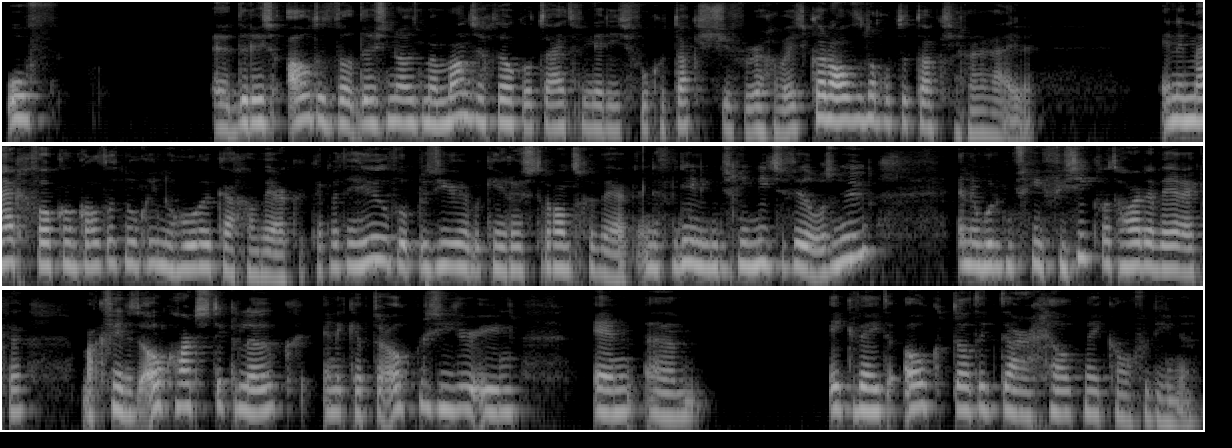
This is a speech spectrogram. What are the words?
Of eh, er is altijd wel, nooit, mijn man zegt ook altijd van ja, die is vroeger taxichauffeur geweest. kan altijd nog op de taxi gaan rijden. En in mijn geval kan ik altijd nog in de horeca gaan werken. Ik heb met heel veel plezier heb ik in restaurants gewerkt. En dan verdien ik misschien niet zoveel als nu. En dan moet ik misschien fysiek wat harder werken. Maar ik vind het ook hartstikke leuk en ik heb er ook plezier in. En ehm, ik weet ook dat ik daar geld mee kan verdienen.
